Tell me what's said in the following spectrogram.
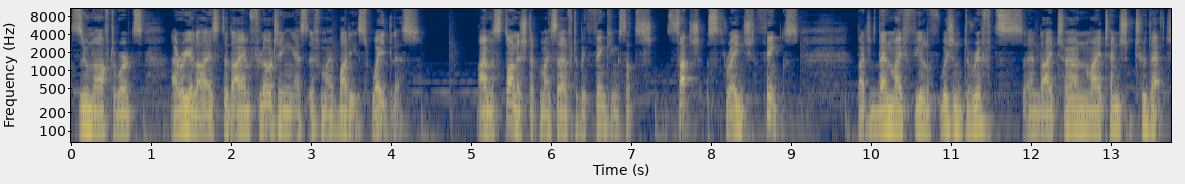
Soon afterwards, I realize that I am floating as if my body is weightless. I am astonished at myself to be thinking such, such strange things, but then my field of vision drifts and I turn my attention to that.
